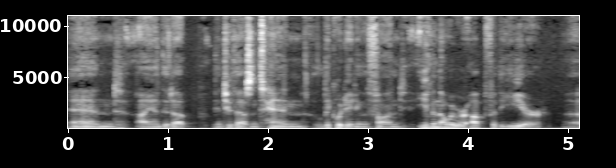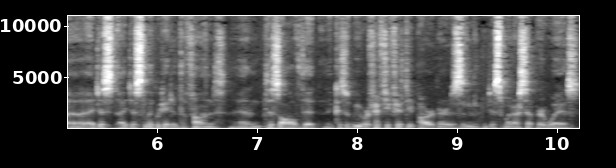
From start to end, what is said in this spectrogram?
And I ended up in 2010 liquidating the fund, even though we were up for the year. Uh, I just I just liquidated the fund and dissolved it because we were 50-50 partners and we just went our separate ways.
